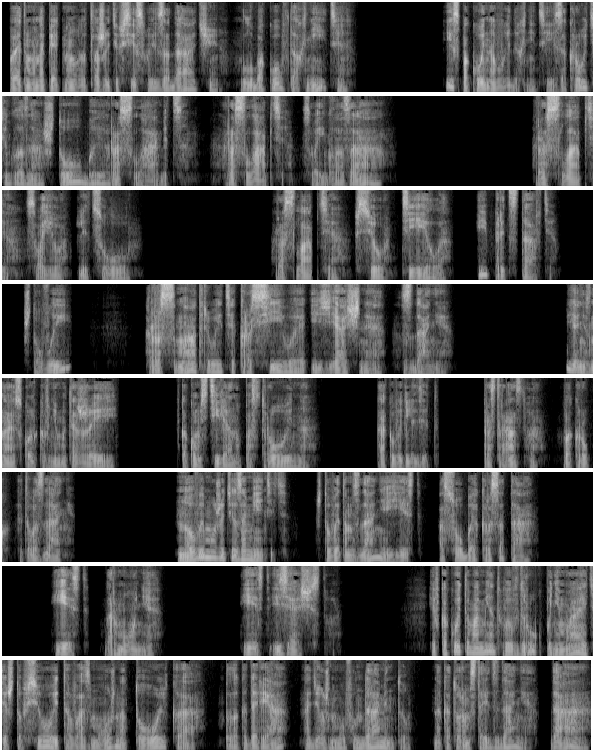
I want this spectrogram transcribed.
Поэтому на пять минут отложите все свои задачи, глубоко вдохните и спокойно выдохните, и закройте глаза, чтобы расслабиться. Расслабьте свои глаза, расслабьте свое лицо, расслабьте все тело и представьте, что вы рассматриваете красивое, изящное здание. Я не знаю, сколько в нем этажей, в каком стиле оно построено, как выглядит пространство вокруг этого здания. Но вы можете заметить, что в этом здании есть особая красота, есть гармония, есть изящество. И в какой-то момент вы вдруг понимаете, что все это возможно только благодаря надежному фундаменту, на котором стоит здание. Да,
